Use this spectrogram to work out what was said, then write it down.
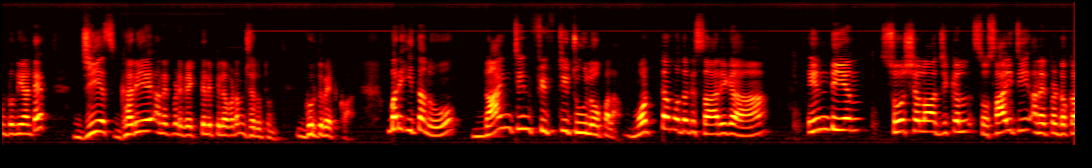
ఉంటుంది అంటే జిఎస్ ఘరియే అనేటువంటి వ్యక్తిని పిలవడం జరుగుతుంది. గుర్తుపెట్టుకోవాలి. మరి ఇతను నైన్టీన్ ఫిఫ్టీ టూ లోపల మొట్టమొదటిసారిగా ఇండియన్ సోషలాజికల్ సొసైటీ అనేటువంటి ఒక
